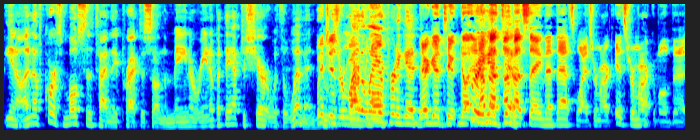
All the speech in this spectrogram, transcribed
you know, and of course most of the time they practice on the main arena, but they have to share it with the women, Which who, is remarkable. By the way, are pretty good. They're good too. No, I'm, not, good, I'm not saying that that's why it's remarkable. It's remarkable that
